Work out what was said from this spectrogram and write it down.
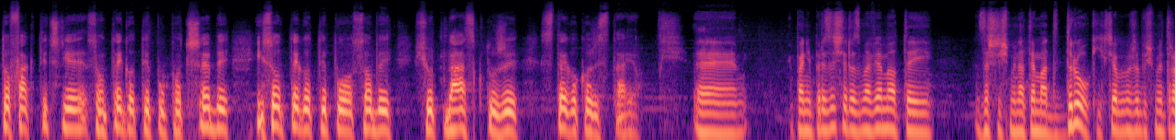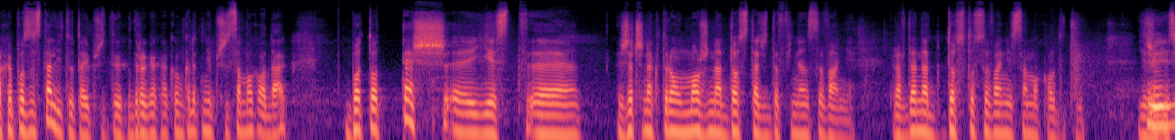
to faktycznie są tego typu potrzeby i są tego typu osoby wśród nas, którzy z tego korzystają. E, Panie prezesie, rozmawiamy o tej. Zeszliśmy na temat dróg i chciałbym, żebyśmy trochę pozostali tutaj przy tych drogach, a konkretnie przy samochodach, bo to też e, jest e, rzecz, na którą można dostać dofinansowanie, prawda? Na dostosowanie samochodu. Czyli jeżeli jest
